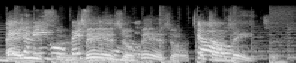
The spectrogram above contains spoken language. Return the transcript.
Beijo, é amigo. Beijo, beijo, beijo. Tchau, tchau, tchau gente.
